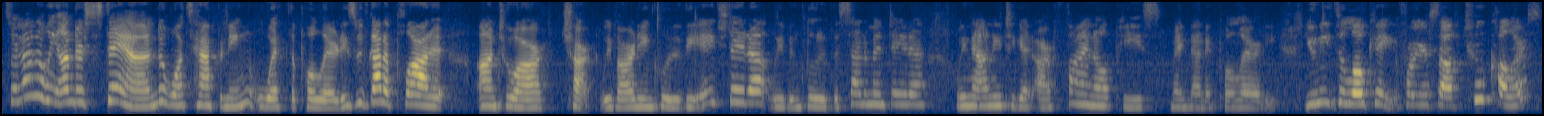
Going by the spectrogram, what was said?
So now that we understand what's happening with the polarities, we've got to plot it onto our chart. We've already included the age data, we've included the sediment data, we now need to get our final piece, magnetic polarity. You need to locate for yourself two colors.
